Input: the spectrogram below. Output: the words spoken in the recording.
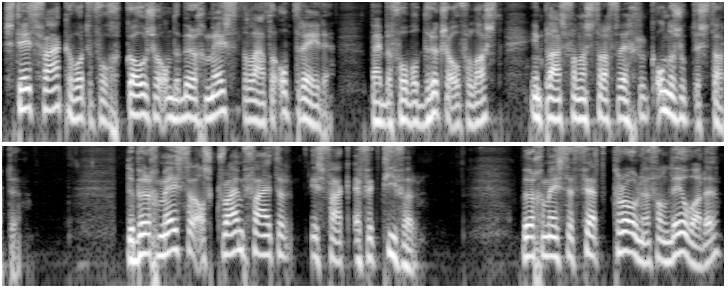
Steeds vaker wordt ervoor gekozen om de burgemeester te laten optreden, bij bijvoorbeeld drugsoverlast, in plaats van een strafrechtelijk onderzoek te starten. De burgemeester als crimefighter is vaak effectiever. Burgemeester Vert Kronen van Leeuwarden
